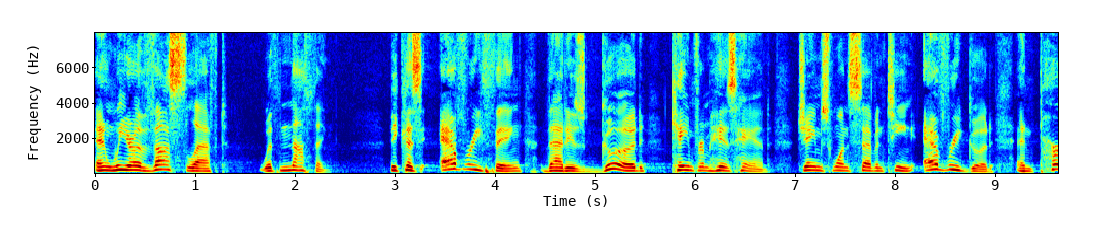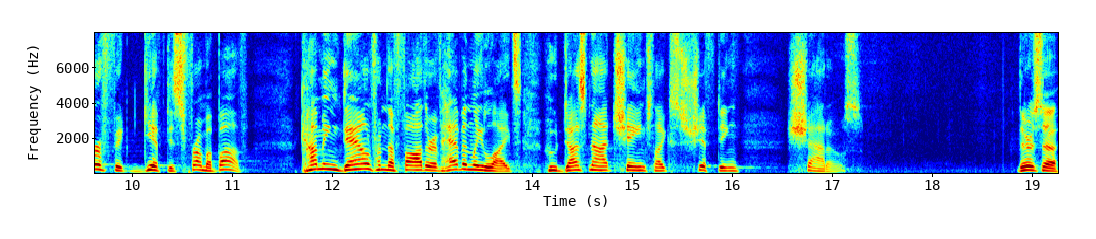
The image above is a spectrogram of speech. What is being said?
and we are thus left with nothing because everything that is good came from his hand. James 1:17 Every good and perfect gift is from above, coming down from the Father of heavenly lights, who does not change like shifting shadows. There's a,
